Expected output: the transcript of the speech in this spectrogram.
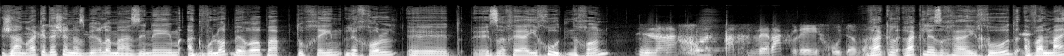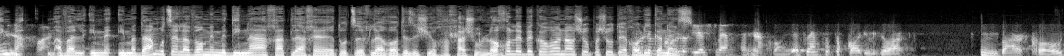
ז'אן, רק כדי שנסביר למאזינים, הגבולות באירופה פתוחים לכל אה, אזרחי האיחוד, נכון? נכון, אך ורק לאיחוד אבל. רק, רק לאזרחי האיחוד, אבל מה אם... נכון. אבל אם, אם אדם רוצה לעבור ממדינה אחת לאחרת, הוא צריך להראות איזושהי הוכחה שהוא לא חולה בקורונה, או שהוא פשוט יכול להיכנס? כל, יש להם, נכון, יש להם פרוטוקולים זוהר עם ברקוד,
